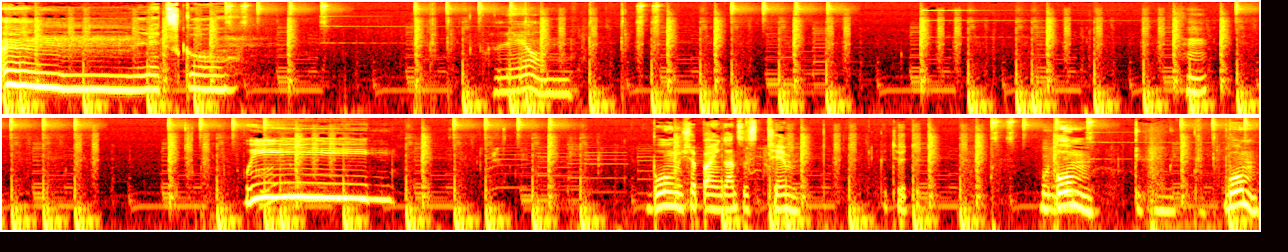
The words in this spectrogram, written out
Mm, let's go. Leon. Hm. Whee. Boom, ich habe ein ganzes Tim getötet. Bumm, bumm.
